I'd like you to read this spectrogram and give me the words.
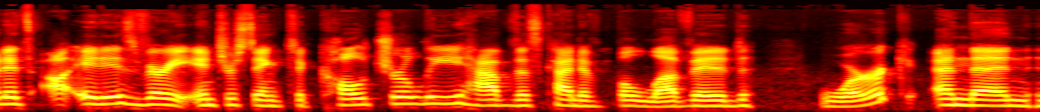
but it's uh, it is very interesting to culturally have this kind of beloved work and then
